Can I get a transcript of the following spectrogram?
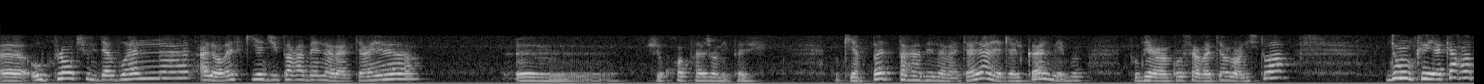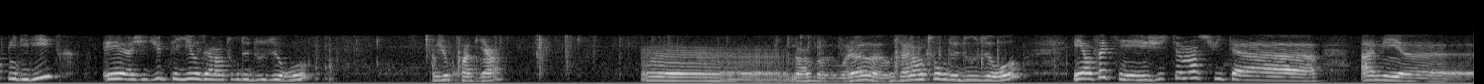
euh, au plantule d'avoine. Alors, est-ce qu'il y a du parabène à l'intérieur? Je crois pas, j'en ai pas vu. Donc il n'y a pas de parabène à l'intérieur, il y a de l'alcool, mais bon, faut bien un conservateur dans l'histoire. Donc il y a 40 millilitres et euh, j'ai dû le payer aux alentours de 12 euros. Je crois bien. Euh, non, bah, voilà, aux alentours de 12 euros. Et en fait, c'est justement suite à, mes euh,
